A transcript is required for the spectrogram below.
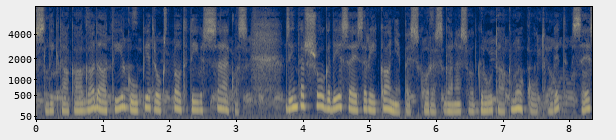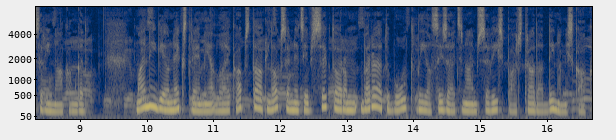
sliktākā gadā tirgū pietrūkst kvalitatīvas sēklas. Dzintars šogad iesējas arī kaņepes, kuras gan esot grūtāk nokult, bet sēs arī nākamgad. Mainīgie un ekstrēmie laika apstākļi lauksaimniecības sektoram varētu būt liels izaicinājums vispār strādāt dinamiskāk.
